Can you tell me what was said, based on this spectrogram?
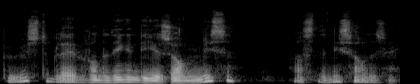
Bewust te blijven van de dingen die je zou missen als ze er niet zouden zijn.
